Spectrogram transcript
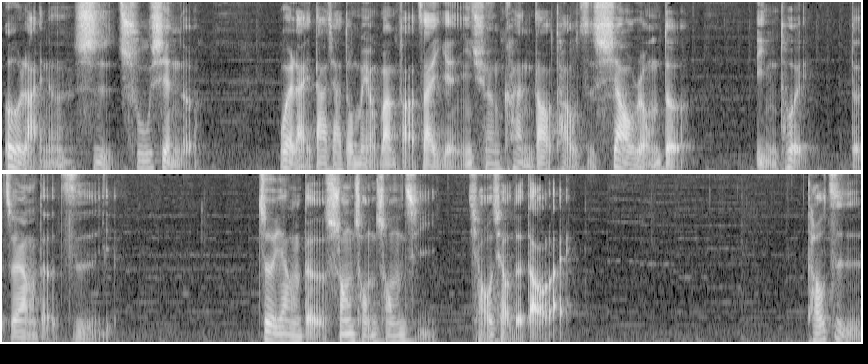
二来呢是出现了未来大家都没有办法在演艺圈看到桃子笑容的隐退的这样的字眼，这样的双重冲击悄悄的到来。桃子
